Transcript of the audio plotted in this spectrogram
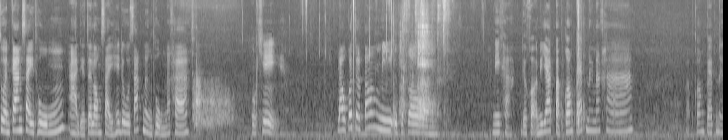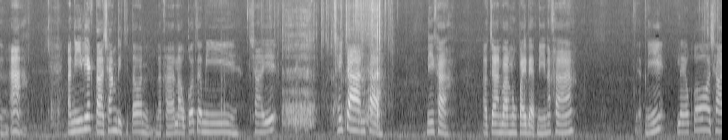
ส่วนการใส่ถุงอ่าเดี๋ยวจะลองใส่ให้ดูสักหนึ่งถุงนะคะ โอเค เราก็จะต้องมีอุปกรณ์ นี่ค่ะ เดี๋ยวขออนุญาตปรับกล้องแป๊บหนึ่งนะคะ ปรับกล้องแป๊บหนึ่งอะอันนี้เรียกตาช่างดิจิตอลนะคะ เราก็จะมีใช้ใช้จานค่ะ นี่ค่ะ เอาจานวางลงไปแบบนี้นะคะ แบบนี้ แล้วก็ใช้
